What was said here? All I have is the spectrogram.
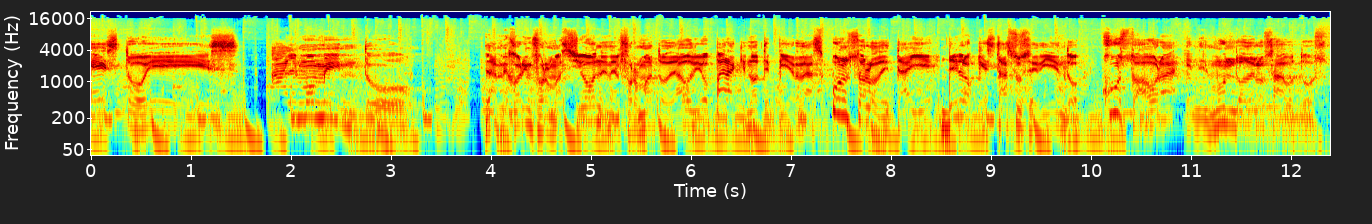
Esto es Al Momento. La mejor información en el formato de audio para que no te pierdas un solo detalle de lo que está sucediendo justo ahora en el mundo de los autos.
